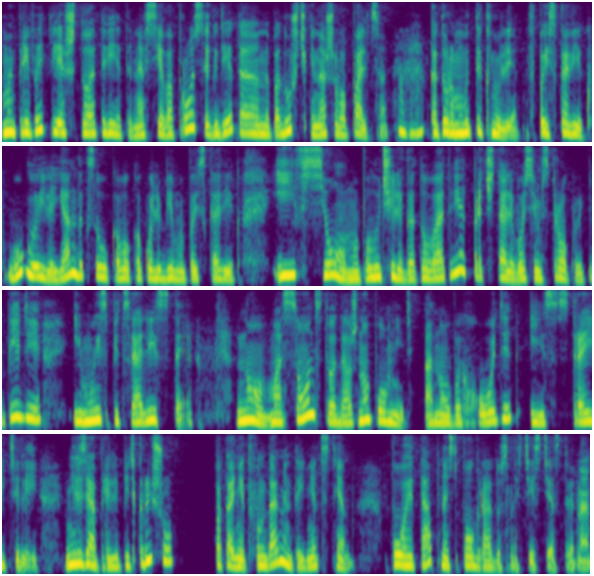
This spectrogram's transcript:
мы привыкли, что ответы на все вопросы где-то на подушечке нашего пальца, угу. которым мы тыкнули в поисковик Гугла или Яндекса, у кого какой любимый поисковик. И все, мы получили готовый ответ, прочитали 8 строк в Википедии, и мы специалисты. Но масонство должно помнить, оно выходит из строителей. Нельзя прилепить крышу, пока нет фундамента и нет стен. Поэтапность, по градусности, естественно.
